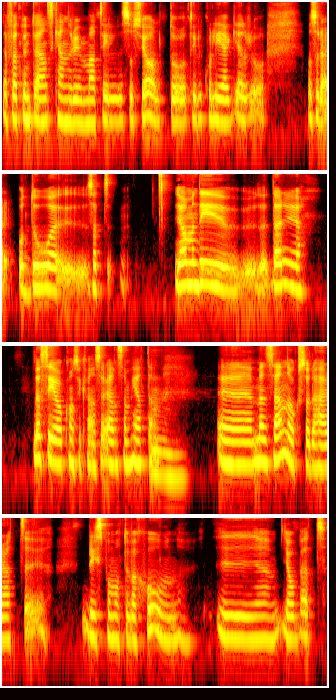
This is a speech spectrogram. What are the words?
Därför att du inte ens kan rymma till socialt och till kollegor och, och sådär. Och då... Så att, ja, men det är ju... Där, är, där ser jag konsekvenser, ensamheten. Mm. Eh, men sen också det här att eh, brist på motivation i eh, jobbet.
